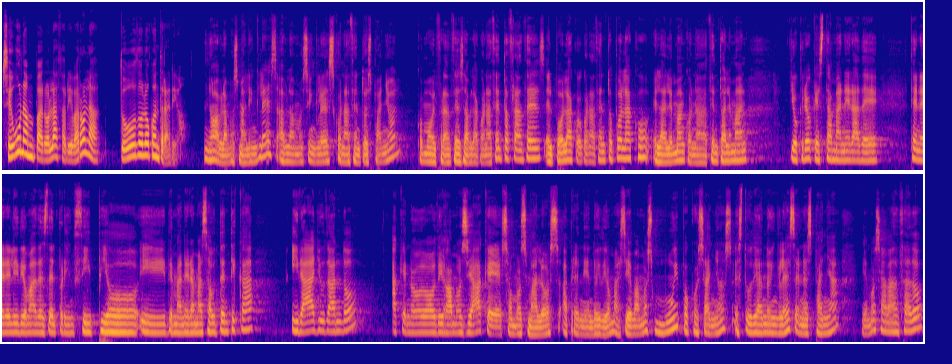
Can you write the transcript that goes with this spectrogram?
Según Amparo Lázaro Ibarrola, todo lo contrario. No hablamos mal inglés, hablamos inglés con acento español, como el francés habla con acento francés, el polaco con acento polaco, el alemán con acento alemán. Yo creo que esta manera de tener el idioma desde el principio y de manera más auténtica irá ayudando a que no digamos ya que somos malos aprendiendo idiomas. Llevamos muy pocos años estudiando inglés en España y hemos avanzado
